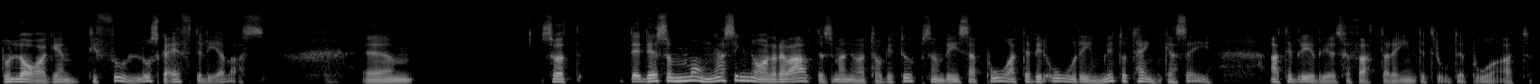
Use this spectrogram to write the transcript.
då lagen till fullo ska efterlevas. Um, så att det, det, är så många signaler av allt det som jag nu har tagit upp som visar på att det blir orimligt att tänka sig att Hebreerbrevets författare inte trodde på att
